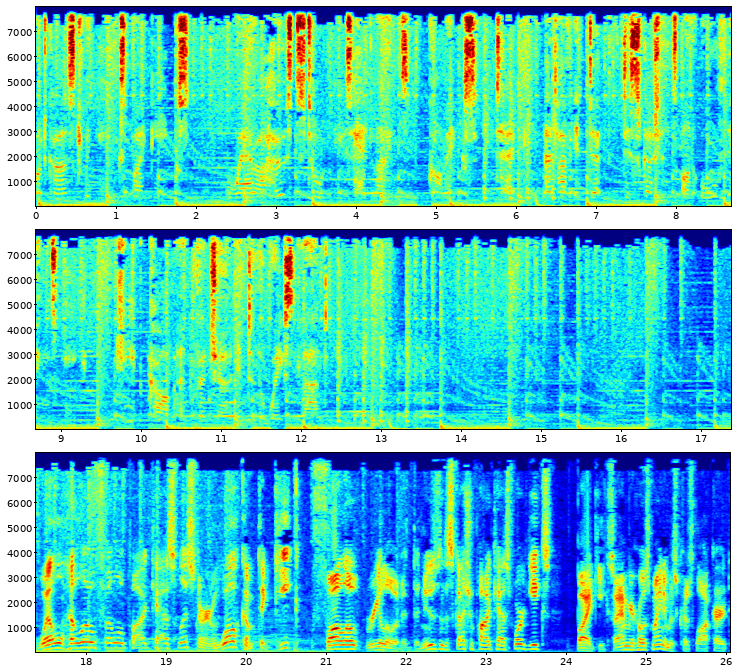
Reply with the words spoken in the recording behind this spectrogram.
podcast for Geeks by Geeks, where our hosts talk news headlines, comics, tech, and have in-depth discussions on all things geek. Keep calm and venture into the wasteland. Well, hello, fellow podcast listener, and welcome to Geek Fallout Reloaded, the news and discussion podcast for geeks by geeks. I am your host. My name is Chris Lockhart,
